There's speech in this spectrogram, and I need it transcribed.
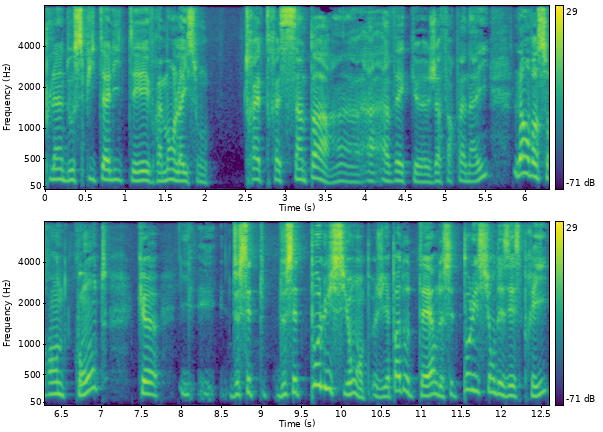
pleins d'hospitalité, vraiment là ils sont très très sympas hein, avec euh, Jafar Panahi. Là on va se rendre compte que de cette, de cette pollution, il n'y a pas d'autre terme, de cette pollution des esprits,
